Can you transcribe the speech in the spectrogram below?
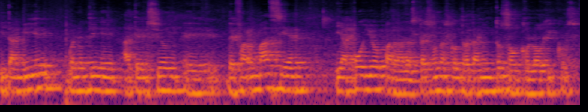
y también, bueno, tienen atención eh, de farmacia y apoyo para las personas con tratamientos oncológicos.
